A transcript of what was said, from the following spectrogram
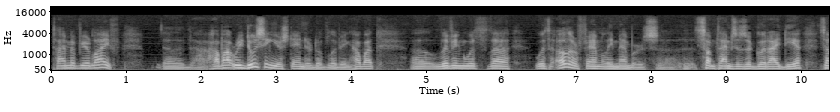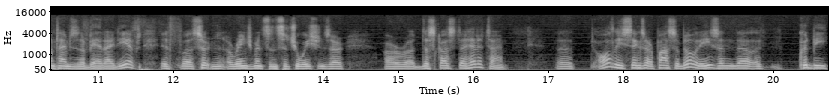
time of your life? Uh, how about reducing your standard of living? How about living with uh, with other family members. Uh, sometimes is a good idea. Sometimes is a bad idea if if uh, certain arrangements and situations are are uh, discussed ahead of time. Uh, all these things are possibilities and could be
